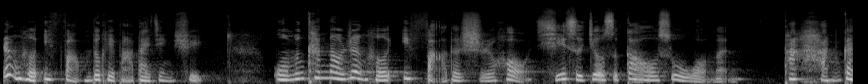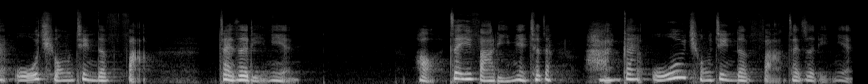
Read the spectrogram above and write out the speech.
任何一法，我们都可以把它带进去。我们看到任何一法的时候，其实就是告诉我们，它涵盖无穷尽的法在这里面。好，这一法里面就是涵盖无穷尽的法在这里面。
